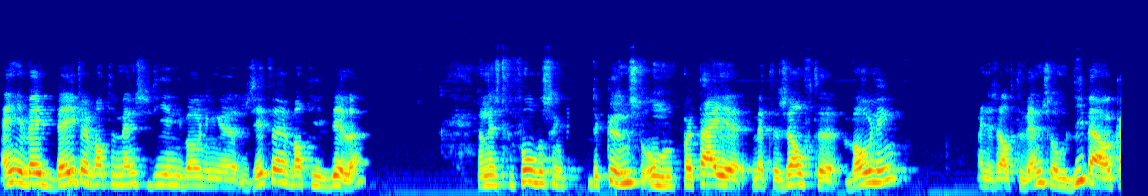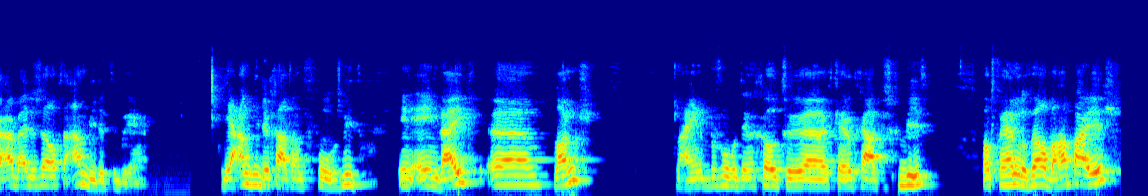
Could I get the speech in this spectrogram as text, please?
En je weet beter wat de mensen die in die woningen zitten, wat die willen. Dan is het vervolgens de kunst om partijen met dezelfde woning en dezelfde wensen, om die bij elkaar bij dezelfde aanbieder te brengen. Die aanbieder gaat dan vervolgens niet in één wijk uh, langs, maar in, bijvoorbeeld in een groter uh, geografisch gebied, wat voor hem nog wel behapbaar is.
